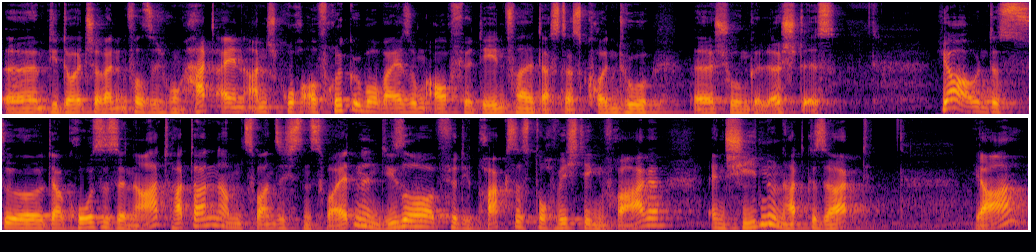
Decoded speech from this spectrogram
äh, die deutsche Rentenversicherung hat einen Anspruch auf Rücküberweisung, auch für den Fall, dass das Konto äh, schon gelöscht ist. Ja, und das, äh, der Große Senat hat dann am 20.02. in dieser für die Praxis doch wichtigen Frage entschieden und hat gesagt, ja,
